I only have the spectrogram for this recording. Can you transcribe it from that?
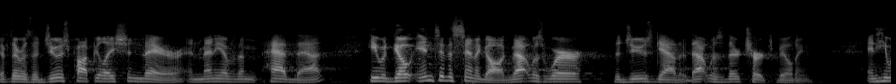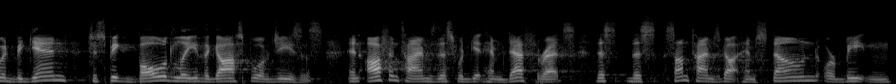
if there was a jewish population there and many of them had that he would go into the synagogue. That was where the jews gathered. That was their church building and he would begin to speak boldly the gospel of Jesus. And oftentimes this would get him death threats. This, this sometimes got him stoned or beaten,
